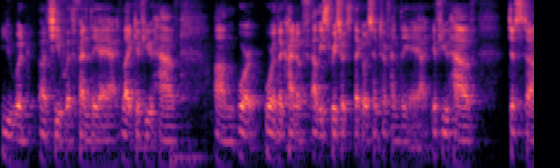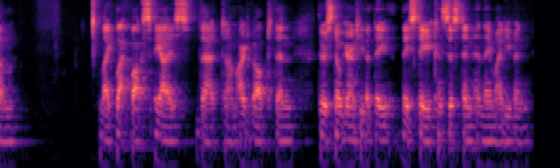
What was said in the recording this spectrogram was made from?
you would achieve with friendly ai like if you have um, or or the kind of at least research that goes into friendly ai if you have just um, like black box AIs that um, are developed, then there's no guarantee that they, they stay consistent and they might even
